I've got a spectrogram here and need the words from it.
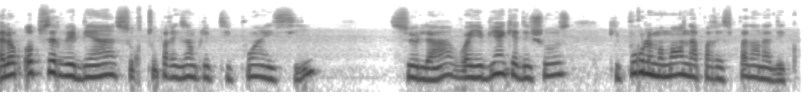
Alors observez bien, surtout par exemple les petits points ici, ceux-là, voyez bien qu'il y a des choses qui pour le moment n'apparaissent pas dans la découpe.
